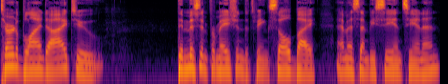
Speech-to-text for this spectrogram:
turn a blind eye to the misinformation that's being sold by MSNBC and CNN.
